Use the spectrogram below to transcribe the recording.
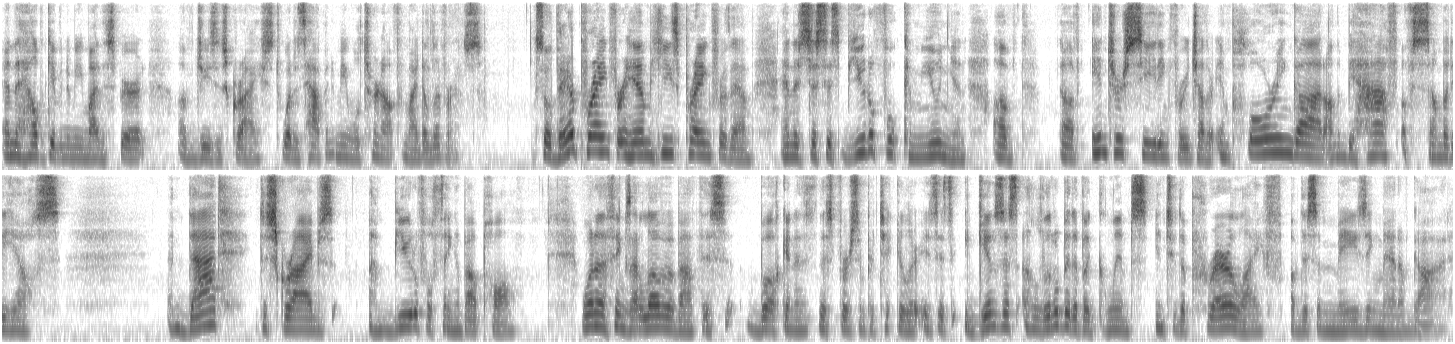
and the help given to me by the Spirit of Jesus Christ, what has happened to me will turn out for my deliverance. So they're praying for him, he's praying for them. And it's just this beautiful communion of, of interceding for each other, imploring God on the behalf of somebody else. And that describes a beautiful thing about Paul. One of the things I love about this book and this verse in particular is it gives us a little bit of a glimpse into the prayer life of this amazing man of God.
